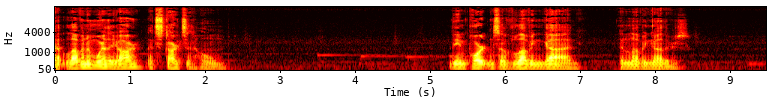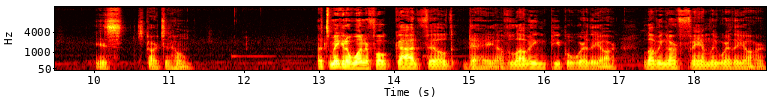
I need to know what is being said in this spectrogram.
that loving them where they are, that starts at home. The importance of loving God and loving others is starts at home. Let's make it a wonderful God filled day of loving people where they are, loving our family where they are,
